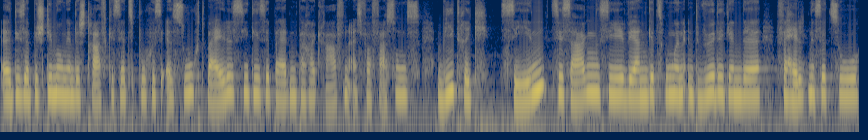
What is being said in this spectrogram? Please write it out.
äh, dieser Bestimmungen des Strafgesetzbuches ersucht, weil sie diese beiden Paragraphen als verfassungswidrig sehen. Sie sagen, sie wären gezwungen, entwürdigende Verhältnisse zu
